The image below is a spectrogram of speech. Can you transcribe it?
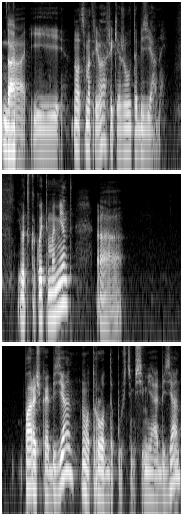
Да. а, и, ну вот смотри, в Африке живут обезьяны. И вот в какой-то момент а, парочка обезьян, ну вот род, допустим, семья обезьян,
